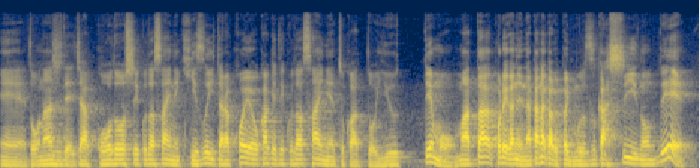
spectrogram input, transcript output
えー、と同じでじゃあ行動してくださいね気づいたら声をかけてくださいねとかと言ってもまたこれがねなかなかやっぱり難しいので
